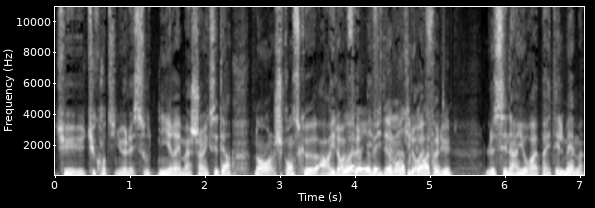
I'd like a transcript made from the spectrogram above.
tu, tu continues à les soutenir, et machin, etc. Non, je pense que, alors il aurait Ouais, fallu, non, avait- évidemment qu'il aurait raconter. Le scénario aurait pas été le même,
